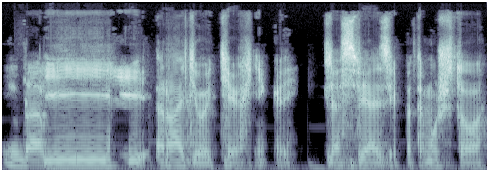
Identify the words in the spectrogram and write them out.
да. и радиотехникой для связи, потому что,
